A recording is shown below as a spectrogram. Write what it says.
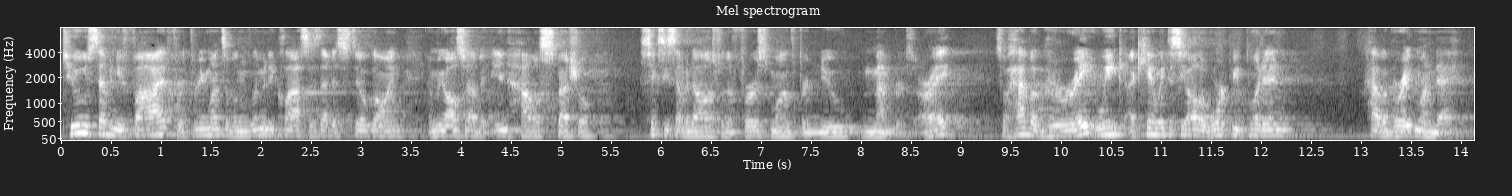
275 for three months of unlimited classes that is still going and we also have an in-house special $67 for the first month for new members all right? So have a great week. I can't wait to see all the work we put in. Have a great monday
